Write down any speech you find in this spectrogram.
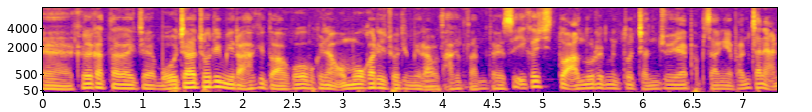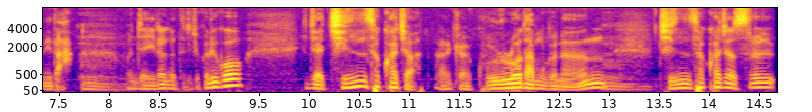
예, 그걸 갖다가 이제 모자 조림이라 하기도 하고 그냥 오모가리 조림이라고도 하기도 합니다. 그래서 이것이 또 안 오르면 또 전주의 밥상의 반찬이 아니다. 음. 먼저 이런 것들이죠. 그리고 이제 진석화젓, 그러니까 굴로 담그는 음. 진석화젓을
